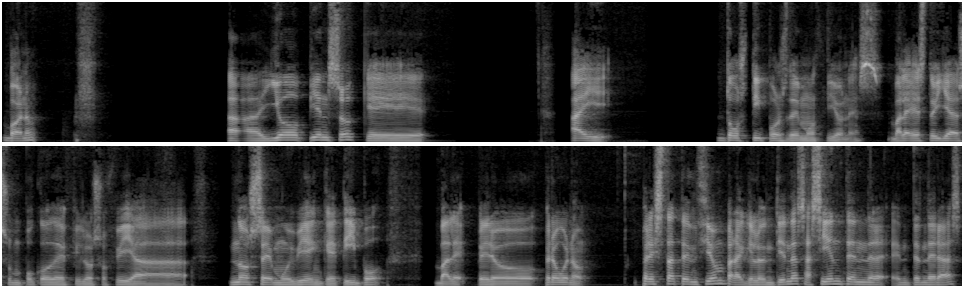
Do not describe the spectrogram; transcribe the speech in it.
Bueno, ah, yo pienso que hay dos tipos de emociones, ¿vale? Esto ya es un poco de filosofía, no sé muy bien qué tipo, ¿vale? Pero, pero bueno, presta atención para que lo entiendas, así entenderás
